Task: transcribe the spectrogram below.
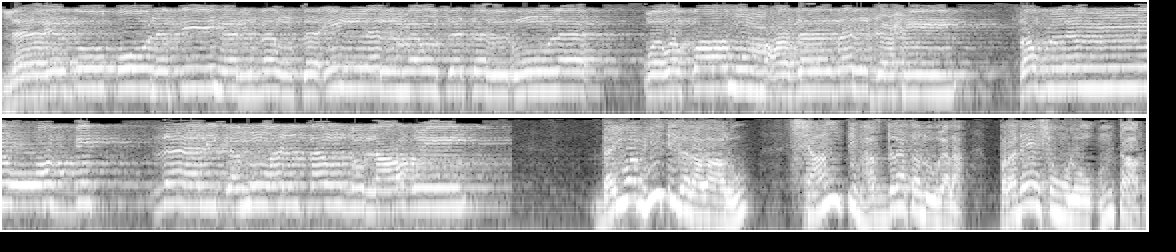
لا يذوقون فيها الموت إلا الموتة الأولى ووقاهم عذاب الجحيم فضلا من ربك ذلك هو الفوز العظيم దైవభీతి గలవారు శాంతి భద్రతలు గల ప్రదేశములో ఉంటారు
